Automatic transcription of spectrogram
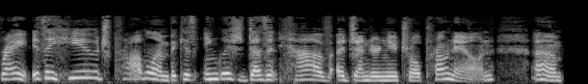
Right. It's a huge problem because English doesn't have a gender neutral pronoun. Um,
